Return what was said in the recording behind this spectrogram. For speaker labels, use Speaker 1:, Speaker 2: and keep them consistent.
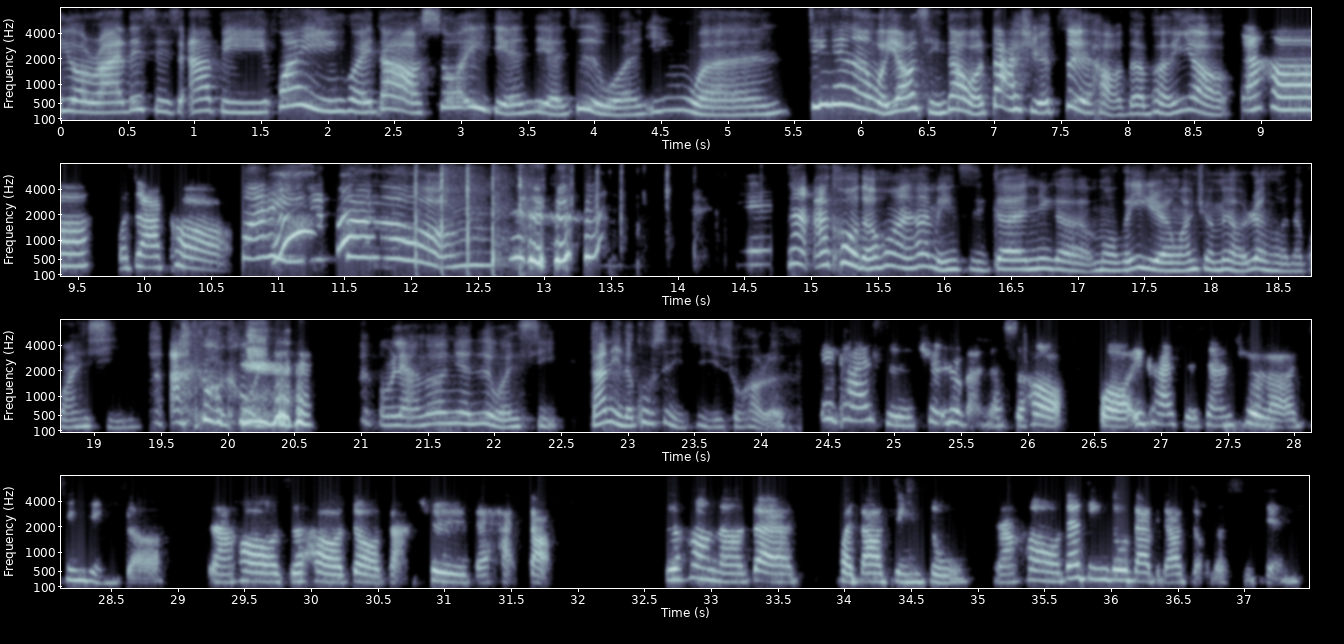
Speaker 1: you right? This is Abby. 欢迎回到说一点点日文英文。今天呢，我邀请到我大学最好的朋友，
Speaker 2: 大家好，我是阿扣。
Speaker 1: 欢迎 那阿扣的话，他的名字跟那个某个艺人完全没有任何的关系。阿扣跟我，我们两个都是念日文系。打你的故事你自己说好了。
Speaker 2: 一开始去日本的时候，我一开始先去了青井泽，然后之后就转去北海道，之后呢再回到京都，然后在京都待比较久的时间。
